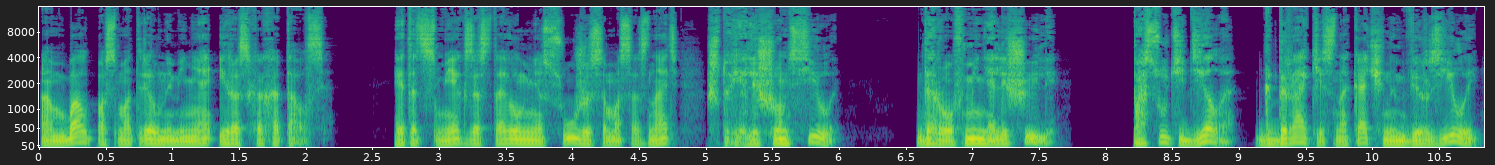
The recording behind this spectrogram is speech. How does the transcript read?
Амбал посмотрел на меня и расхохотался. Этот смех заставил меня с ужасом осознать, что я лишен силы. Даров меня лишили. По сути дела, к драке с накачанным верзилой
